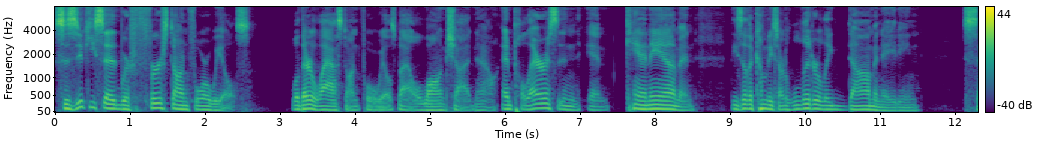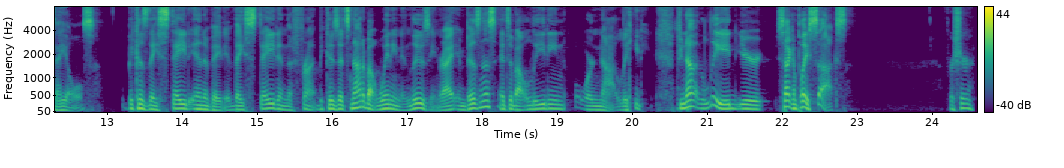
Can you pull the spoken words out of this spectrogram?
Suzuki said we're first on four wheels. Well, they're last on four wheels by a long shot now. And Polaris and, and Can Am and these other companies are literally dominating sales because they stayed innovative. They stayed in the front because it's not about winning and losing, right? In business, it's about leading or not leading. If you're not in the lead, your second place sucks. For sure.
